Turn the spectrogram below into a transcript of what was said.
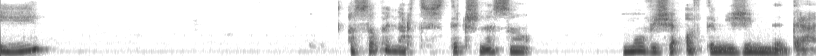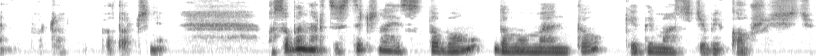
I osoby narcystyczne są, mówi się o tym zimny drań potocznie. Osoba narcystyczna jest z tobą do momentu, kiedy ma z ciebie korzyść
